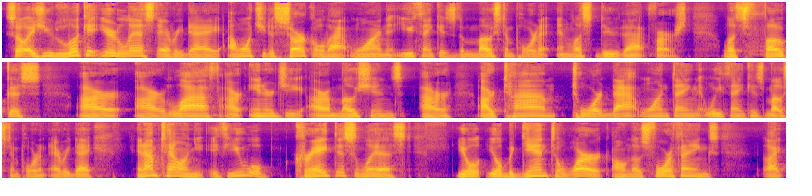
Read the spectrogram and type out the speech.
So as you look at your list every day, I want you to circle that one that you think is the most important, and let's do that first. Let's focus our our life, our energy, our emotions, our our time toward that one thing that we think is most important every day. And I'm telling you, if you will create this list, you'll you'll begin to work on those four things. Like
